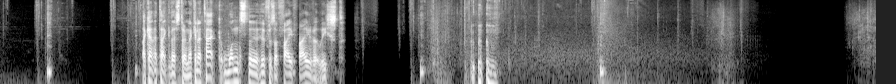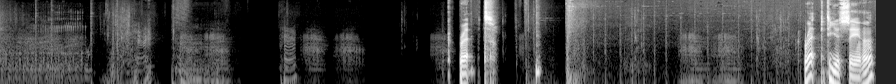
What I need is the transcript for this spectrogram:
I can't attack this turn. I can attack once the hoof is a 5-5 at least. Crypt. Crypt, you say, huh?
